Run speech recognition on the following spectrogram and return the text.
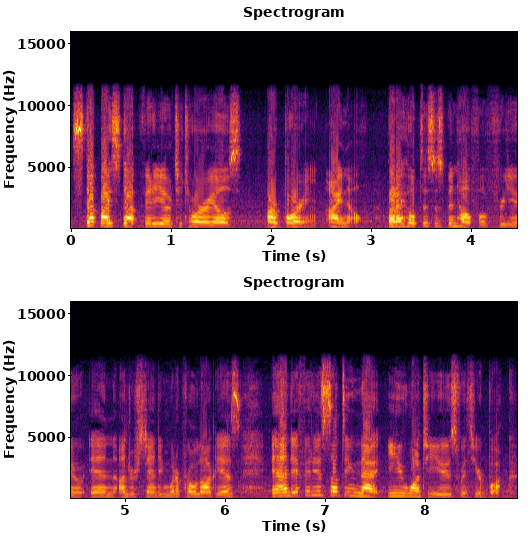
Step-by-step -step video tutorials are boring, I know. But I hope this has been helpful for you in understanding what a prologue is and if it is something that you want to use with your book.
